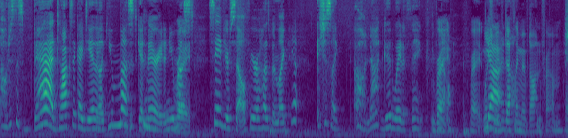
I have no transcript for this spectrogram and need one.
oh, just this bad toxic idea that like you must get married and you Right. must save yourself for your husband. Like Yeah. it's just like oh, not good way to think. Right. No. Right. Which Yeah, I we've definitely moved on from. she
